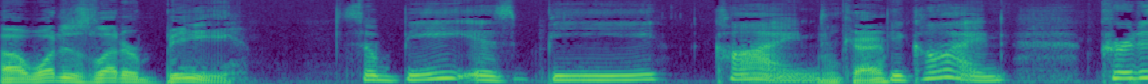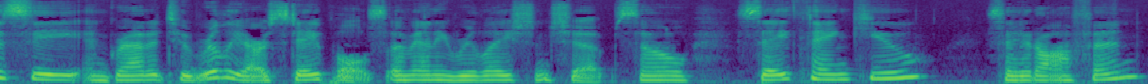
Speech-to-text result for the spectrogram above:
uh, what is letter B? So B is be kind. Okay. Be kind. Courtesy and gratitude really are staples of any relationship. So say thank you. Say it often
